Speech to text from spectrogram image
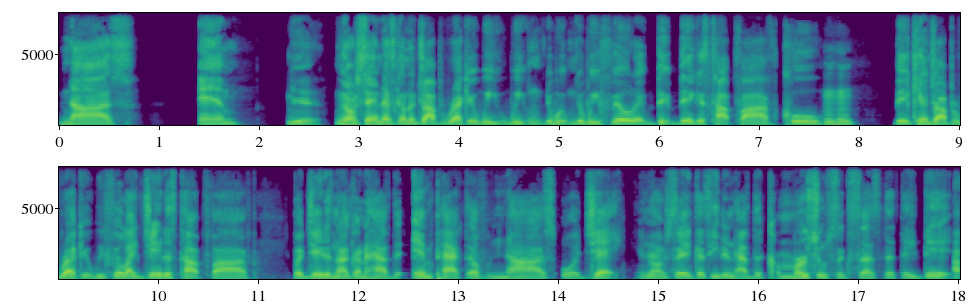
Nas, M. Yeah. You know what I'm saying? That's gonna drop a record. We we we, we feel that big, big is top five. Cool. Mm-hmm. Big can drop a record. We feel like Jada's top five, but Jada's not gonna have the impact of Nas or Jay. You know what I'm saying? Because he didn't have the commercial success that they did. I,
